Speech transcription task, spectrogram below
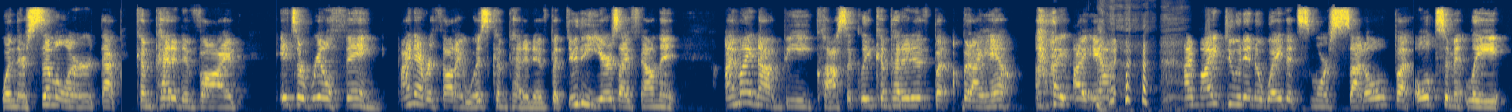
when they're similar, that competitive vibe, it's a real thing. I never thought I was competitive, but through the years, I found that I might not be classically competitive, but but I am. I, I am. I might do it in a way that's more subtle, but ultimately,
